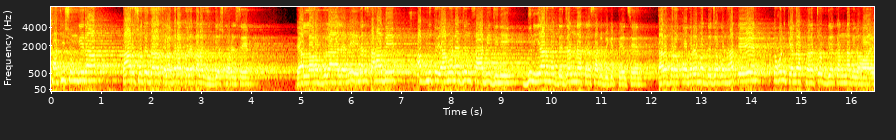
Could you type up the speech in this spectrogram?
সাথী সঙ্গীরা, তার সাথে যারা চলাফেরা করে, তারা জিজ্ঞেস করেছে হে আল্লাহ রাব্বুল আলামিনের সাহাবী আপনি তো এমন একজন সাহাবী যিনি দুনিয়ার মধ্যে জান্নাতের সার্টিফিকেট পেয়েছেন। তারপরে কবরের মধ্যে যখন হাতেন তখন কেন আপনারা চোখ দিয়ে কান্না বের হয়?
